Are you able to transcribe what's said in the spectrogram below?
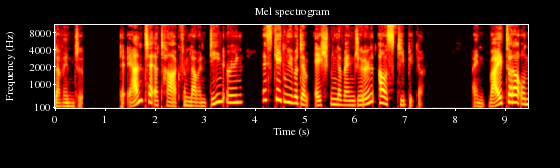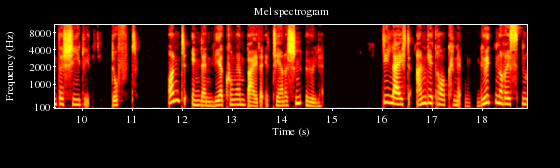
Lavendel. Der Ernteertrag von Lavandinöl ist gegenüber dem echten Lavendelöl ausgiebiger. Ein weiterer Unterschied liegt im Duft und in den Wirkungen beider ätherischen Öle. Die leicht angetrockneten Blütenrispen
